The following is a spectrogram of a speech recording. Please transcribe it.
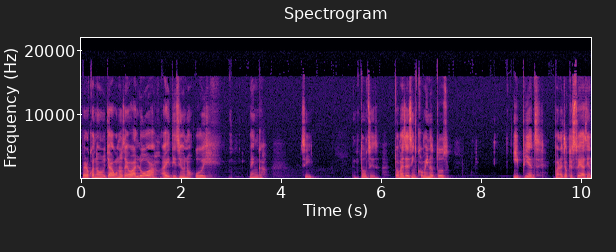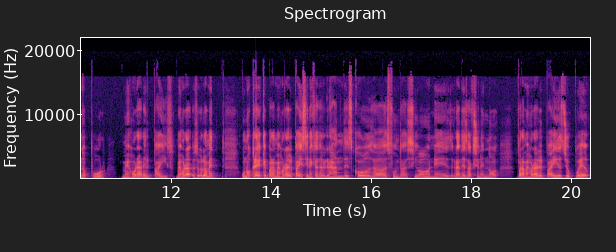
Pero cuando ya uno se evalúa, ahí dice uno, uy, venga, ¿sí? Entonces, tómese cinco minutos y piense, bueno, ¿yo qué estoy haciendo por mejorar el país? Mejorar, solamente, uno cree que para mejorar el país tiene que hacer grandes cosas, fundaciones, grandes acciones. No, para mejorar el país yo puedo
